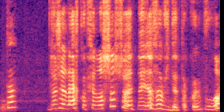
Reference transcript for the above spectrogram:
Да, дуже легко філософствувати, але я завжди такою була.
